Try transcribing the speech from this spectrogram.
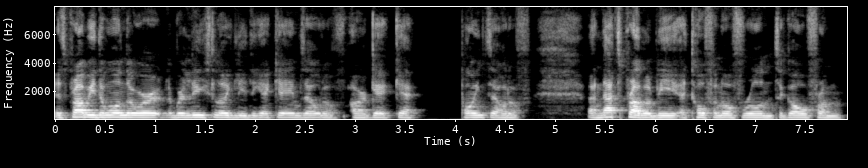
it's probably the one that we're, we're least likely to get games out of or get get points out of, and that's probably a tough enough run to go from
